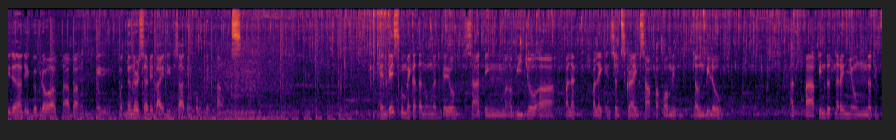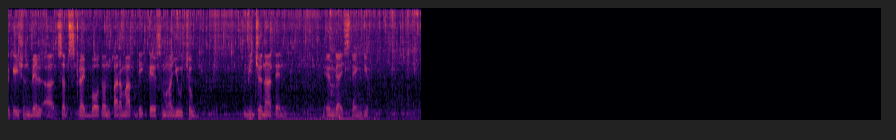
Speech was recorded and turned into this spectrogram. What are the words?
Dito natin i-grow out habang magna-nursery tayo dito sa ating concrete tanks. And guys, kung may katanungan kayo sa ating mga video, uh, palike, palike and subscribe sa pa-comment down below. At pa-pindot na rin yung notification bell at subscribe button para ma-update kayo sa mga YouTube video natin. Yun guys, thank you.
